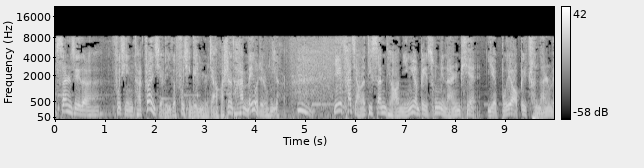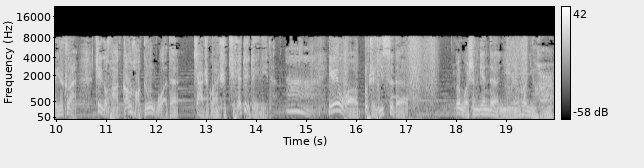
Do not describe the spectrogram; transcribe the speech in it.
三十岁的？父亲他撰写了一个父亲给女儿讲的话，甚至他还没有这种女儿。嗯，因为他讲的第三条，宁愿被聪明男人骗，也不要被蠢男人围着转。这个话刚好跟我的价值观是绝对对立的啊！因为我不止一次的问过身边的女人和女孩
